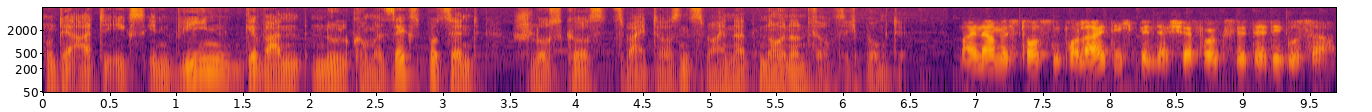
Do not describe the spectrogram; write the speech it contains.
Und der ATX in Wien gewann 0,6%, Schlusskurs 2.249 Punkte. Mein Name ist Thorsten Polleit, ich bin der Chefvolkswirt der Degussa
